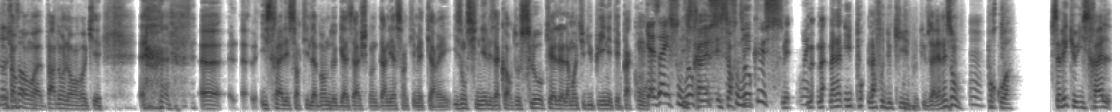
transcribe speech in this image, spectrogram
je autant pour moi. Pardon, Laurent Roquier. Euh, Israël est sorti de la bande de Gaza jusqu'au dernier centimètre carré. Ils ont signé les accords d'Oslo auxquels la moitié du pays n'était pas con. Gaza est sous Israël blocus. est sorti. Sous blocus. Mais Oui. ma- Madame, la faute de qui est blocus? Vous avez raison. Mm. Pourquoi? Vous savez que Israël,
